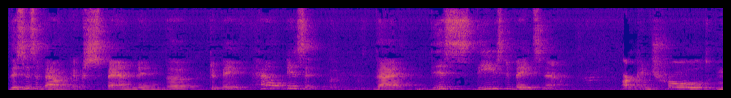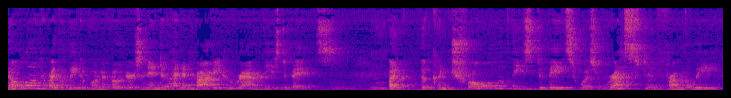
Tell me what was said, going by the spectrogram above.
this is about expanding the debate. How is it that this, these debates now are controlled no longer by the League of Women Voters, an independent body who ran these debates, but the control of these debates was wrested from the League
